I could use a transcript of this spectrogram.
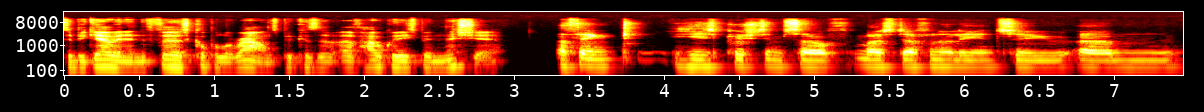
to be going in the first couple of rounds because of, of how good he's been this year. I think he's pushed himself most definitely into um,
